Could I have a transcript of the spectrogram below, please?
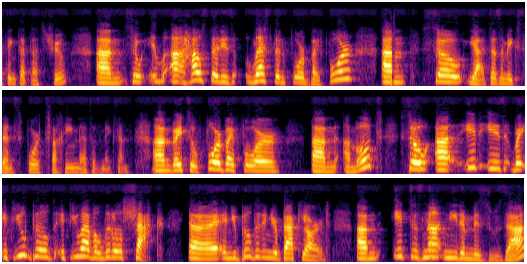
think that that's true. Um, so a house that is less than four by four. Um, so yeah, it doesn't make sense for tfachim. That doesn't make sense, um, right? So four by four um, amot. So uh, it is right. If you build, if you have a little shack uh, and you build it in your backyard, um, it does not need a mezuzah.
